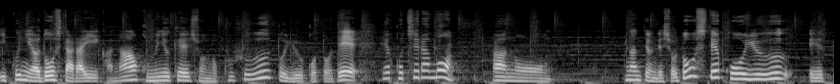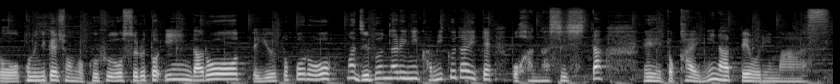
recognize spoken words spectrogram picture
いくにはどうしたらいいかな、コミュニケーションの工夫ということで、えー、こちらも、あの、なんて言うんでしょう、どうしてこういう、え、ー、と、コミュニケーションの工夫をするといいんだろうっていうところを、まあ、自分なりに噛み砕いてお話しした、え、ー、と、回になっております。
